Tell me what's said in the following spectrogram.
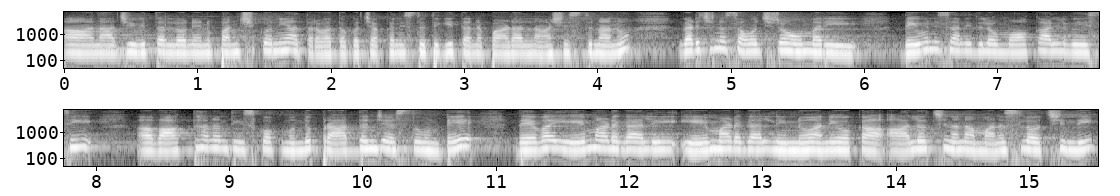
నా జీవితంలో నేను పంచుకొని ఆ తర్వాత ఒక చక్కని స్థుతి గీతాన్ని పాడాలని ఆశిస్తున్నాను. గడిచిన సంవత్సరం మరి దేవుని సన్నిధిలో మోకాళ్ళు వేసి వాగ్దానం తీసుకోకముందు ప్రార్థన చేస్తూ ఉంటే దేవా ఏం అడగాలి ఏం అడగాలి నిన్ను అని ఒక ఆలోచన నా మనసులో వచ్చింది.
